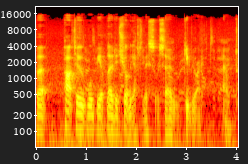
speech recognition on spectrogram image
but part two will be uploaded shortly after this. So keep your eye out.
